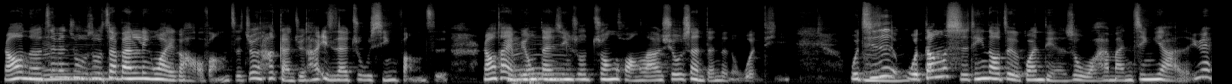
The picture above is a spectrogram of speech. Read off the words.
然后呢这边住一住，再搬另外一个好房子，嗯、就是他感觉他一直在住新房子，然后他也不用担心说装潢啦、修缮等等的问题。我其实我当时听到这个观点的时候，我还蛮惊讶的，因为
